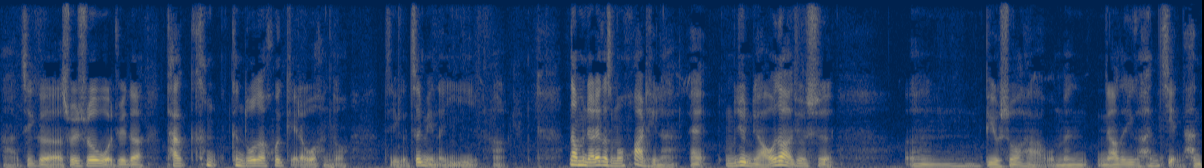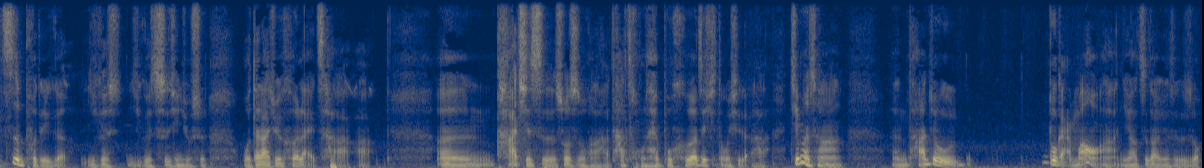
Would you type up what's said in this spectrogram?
啊，这个所以说我觉得他更更多的会给了我很多这个正面的意义啊。那我们聊了个什么话题呢？哎，我们就聊到就是。嗯，比如说哈，我们聊的一个很简、很质朴的一个一个一个事情，就是我带他去喝奶茶啊。嗯，他其实说实话哈，他从来不喝这些东西的哈，基本上，嗯，他就不感冒啊。你要知道就是这种。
